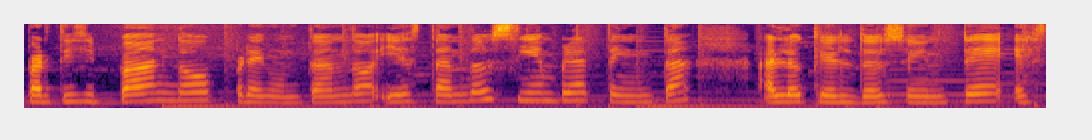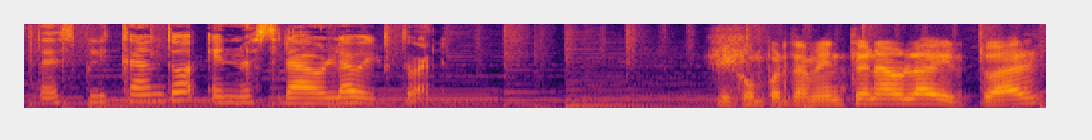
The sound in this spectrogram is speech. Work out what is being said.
participando, preguntando y estando siempre atenta a lo que el docente está explicando en nuestra aula virtual. Mi comportamiento en aula virtual,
